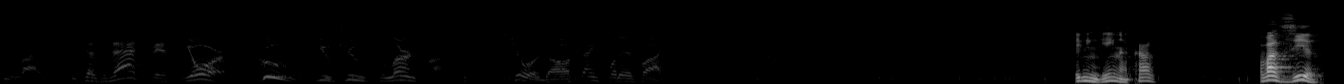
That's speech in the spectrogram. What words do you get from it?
through life because that bit's yours. Who you choose to learn from. Sure, dog. Thanks for the advice. Tem ninguém na casa? Tá vazia.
